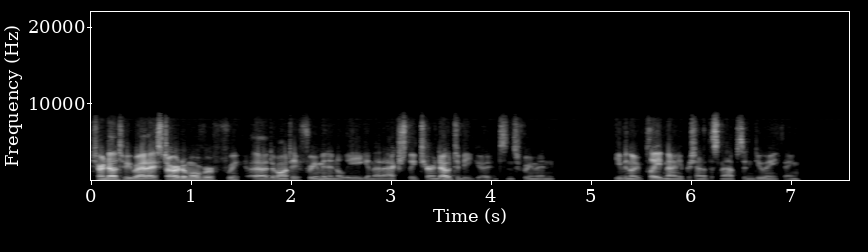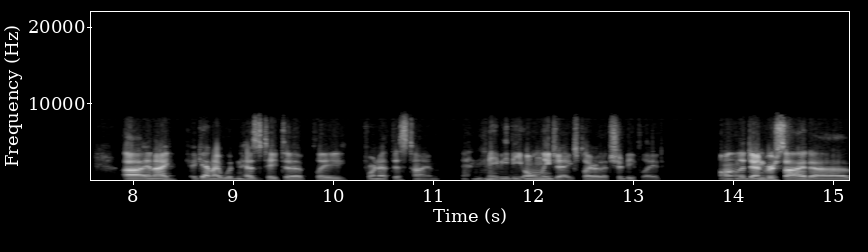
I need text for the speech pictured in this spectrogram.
turned out to be right. I started him over Free, uh, Devonta Freeman in a league, and that actually turned out to be good since Freeman, even though he played ninety percent of the snaps, didn't do anything. Uh, and I again, I wouldn't hesitate to play Fournette this time and maybe the only Jags player that should be played. On the Denver side, uh,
